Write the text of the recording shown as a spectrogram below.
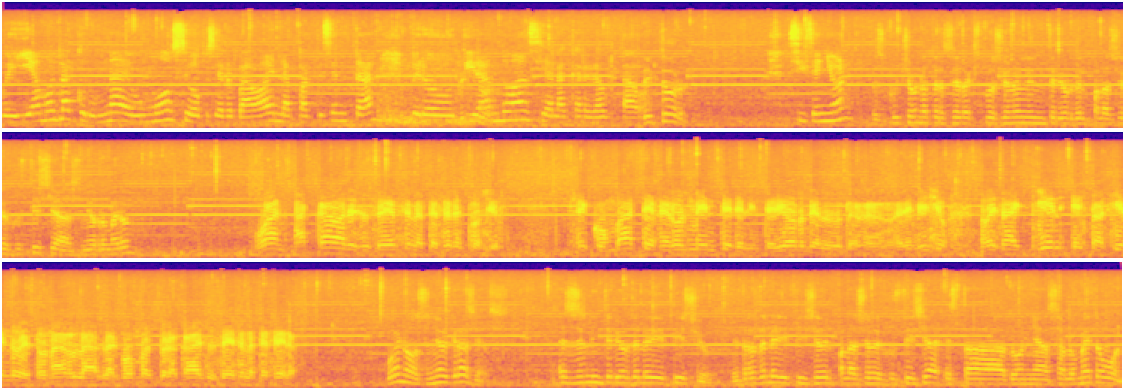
veíamos la columna de humo, se observaba en la parte central, pero tirando hacia la carrera octava. Víctor. Sí, señor. Escucha una tercera explosión en el interior del Palacio de Justicia, señor Romero. Juan, acaba de sucederse la tercera explosión. Se combate ferozmente en el interior del, del edificio. No se sabe quién está haciendo detonar la- las bombas, pero acaba de sucederse la tercera. Bueno, señor, gracias. Ese es el interior del edificio. Detrás del edificio del Palacio de Justicia está doña Salomé Tobón,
